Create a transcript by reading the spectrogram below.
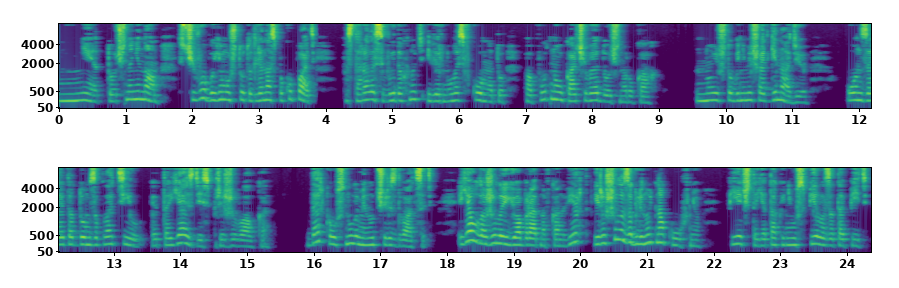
«Нет, точно не нам. С чего бы ему что-то для нас покупать?» Постаралась выдохнуть и вернулась в комнату, попутно укачивая дочь на руках. Ну и чтобы не мешать Геннадию. Он за этот дом заплатил. Это я здесь приживалка. Дарька уснула минут через двадцать. Я уложила ее обратно в конверт и решила заглянуть на кухню. Печь-то я так и не успела затопить.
